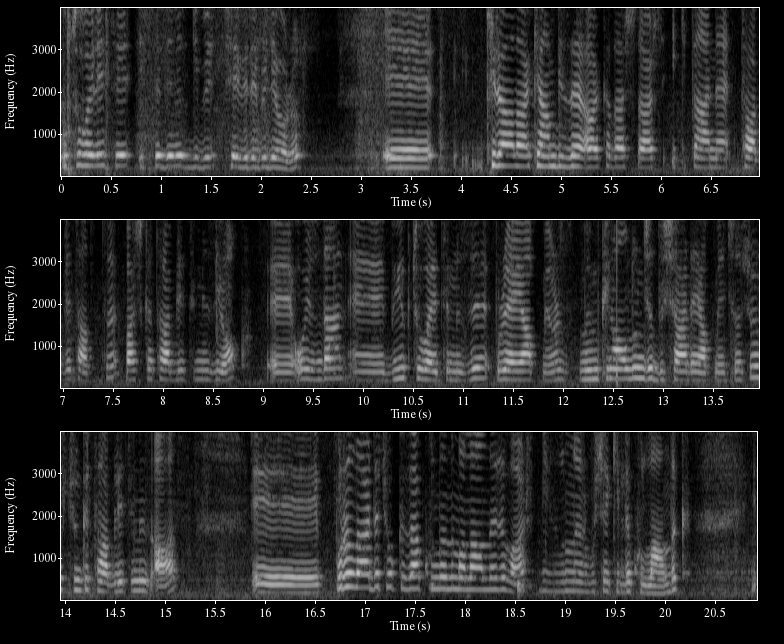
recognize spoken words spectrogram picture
Bu tuvaleti istediğimiz gibi çevirebiliyoruz. E, kiralarken bize arkadaşlar iki tane tablet attı. Başka tabletimiz yok. E, o yüzden e, büyük tuvaletimizi buraya yapmıyoruz. Mümkün olduğunca dışarıda yapmaya çalışıyoruz. Çünkü tabletimiz az. Ee, buralarda çok güzel kullanım alanları var. Biz bunları bu şekilde kullandık. Ee,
